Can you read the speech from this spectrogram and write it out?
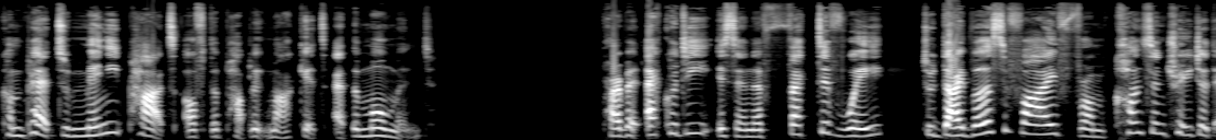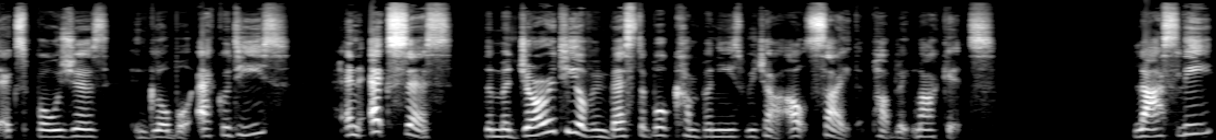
compared to many parts of the public market at the moment. Private equity is an effective way to diversify from concentrated exposures in global equities and access the majority of investable companies which are outside public markets. Lastly,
